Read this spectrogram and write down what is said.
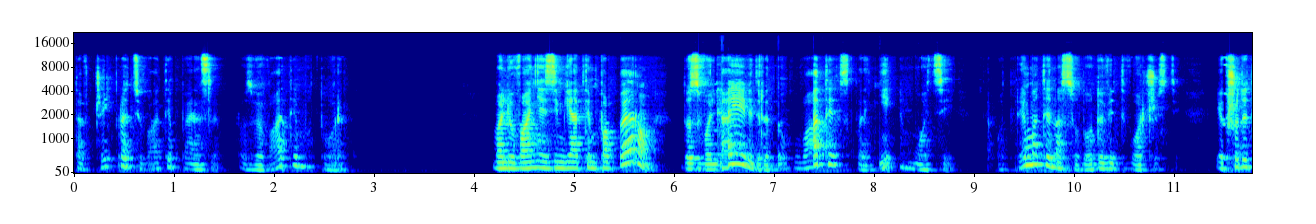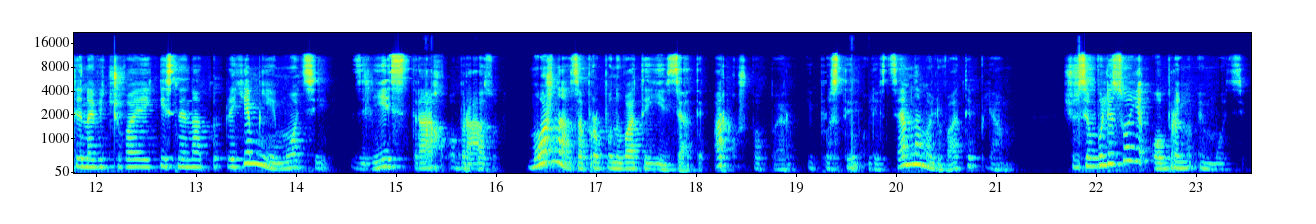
та вчить працювати пензлем, розвивати моторику. Малювання зім'ятим папером дозволяє відредагувати складні емоції та отримати насолоду від творчості. Якщо дитина відчуває якісь не надто приємні емоції, злість, страх, образу, можна запропонувати їй взяти аркуш паперу і простим олівцем намалювати пляму, що символізує обрану емоцію.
